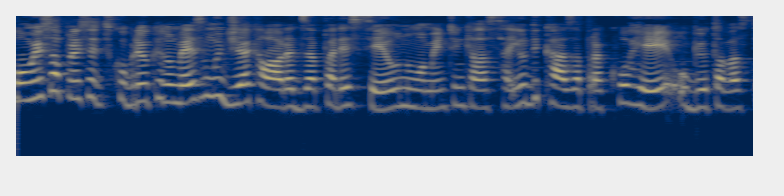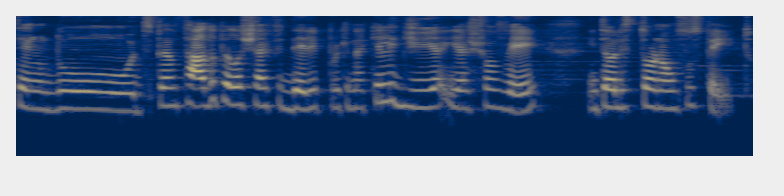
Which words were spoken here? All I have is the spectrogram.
Com isso, a polícia descobriu que no mesmo dia que a Laura desapareceu, no momento em que ela saiu de casa para correr, o Bill estava sendo dispensado pelo chefe dele porque naquele dia ia chover, então ele se tornou um suspeito.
